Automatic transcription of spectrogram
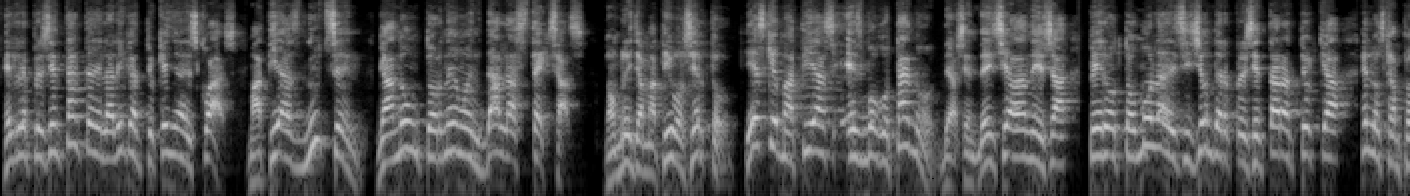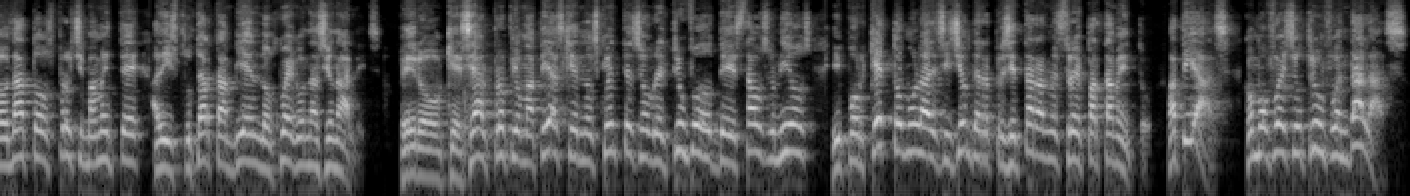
el representante de la Liga Antioqueña de Squash, Matías Nutz, ganó un torneo en Dallas, Texas. Nombre llamativo, ¿cierto? Y es que Matías es bogotano, de ascendencia danesa, pero tomó la decisión de representar a Antioquia en los campeonatos próximamente a disputar también los Juegos Nacionales. Pero que sea el propio Matías quien nos cuente sobre el triunfo de Estados Unidos y por qué tomó la decisión de representar a nuestro departamento. Matías, ¿cómo fue su triunfo en Dallas?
